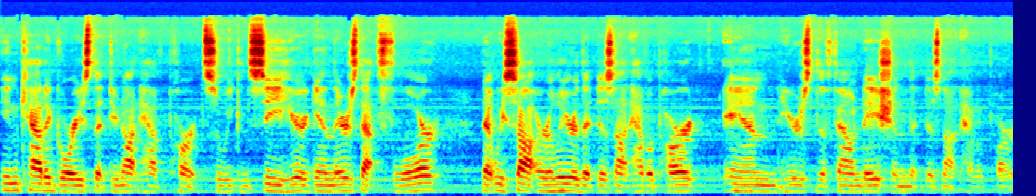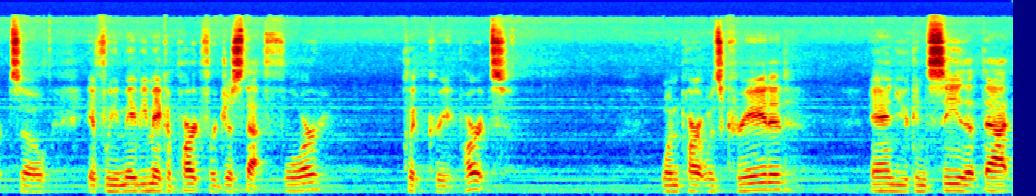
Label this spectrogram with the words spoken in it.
in categories that do not have parts. So we can see here again, there's that floor that we saw earlier that does not have a part, and here's the foundation that does not have a part. So if we maybe make a part for just that floor, click Create Parts. One part was created, and you can see that, that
